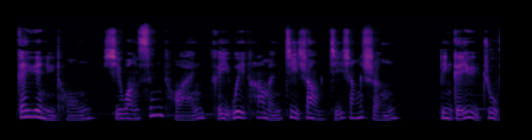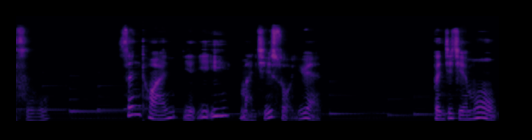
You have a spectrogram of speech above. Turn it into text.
该院女童希望僧团可以为他们系上吉祥绳，并给予祝福。僧团也一一满其所愿。本期节目，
